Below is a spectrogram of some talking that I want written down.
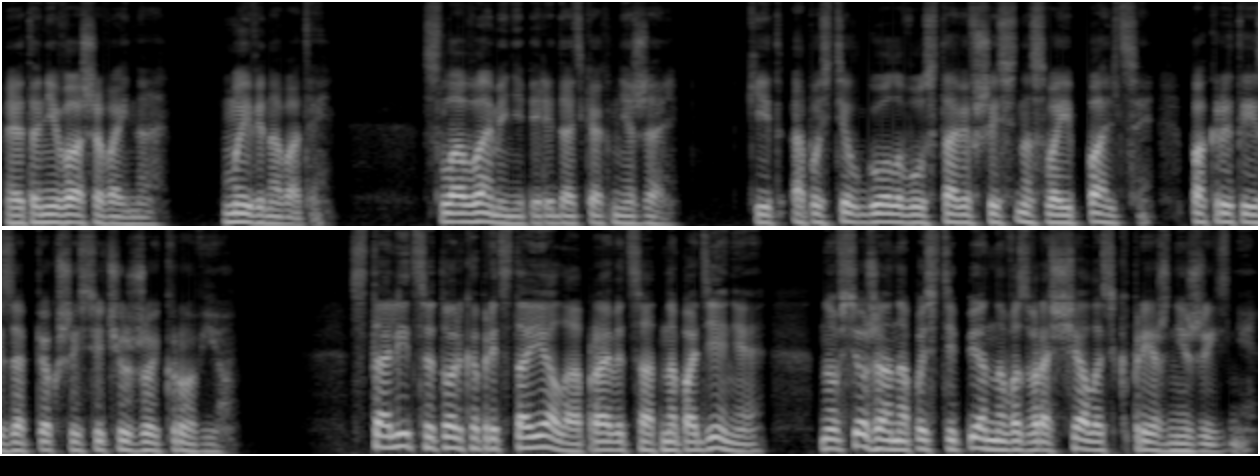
«Это не ваша война. Мы виноваты. Словами не передать, как мне жаль. Кит опустил голову, уставившись на свои пальцы, покрытые запекшейся чужой кровью. Столице только предстояло оправиться от нападения, но все же она постепенно возвращалась к прежней жизни.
